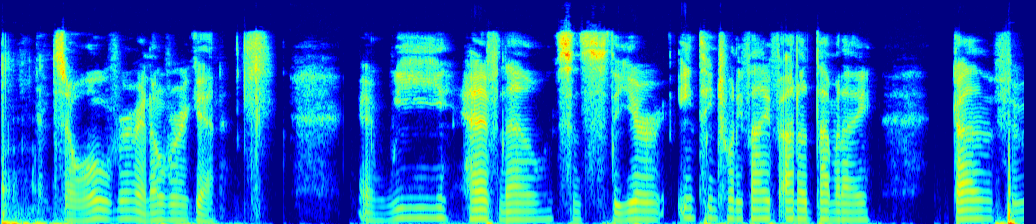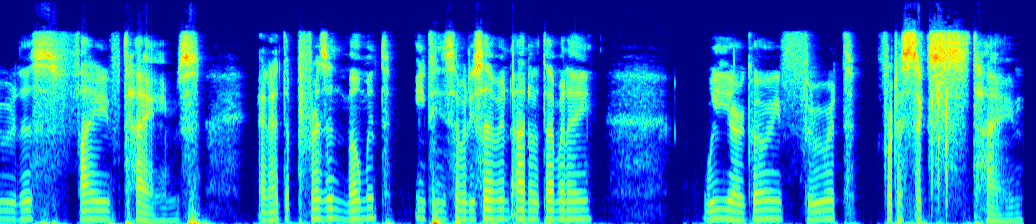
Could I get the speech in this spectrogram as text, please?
And so over and over again. And we have now, since the year 1825 Anno Domini, gone through this five times. And at the present moment, 1877 Anno Domini, we are going through it for the sixth time.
